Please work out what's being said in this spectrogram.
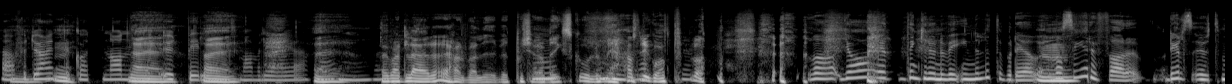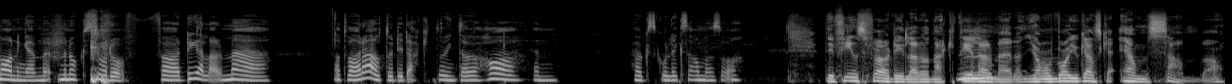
ja, för du har inte gått någon Mm. Nej, utbildning nej. som har med lera att göra? Nej. Mm. Jag har varit lärare halva livet på keramikskolor men jag har aldrig gått på ja, jag tänker nu när vi är inne lite på det. Mm. Vad ser du för dels utmaningar men också då fördelar med att vara autodidakt och inte ha en högskoleexamen så? Det finns fördelar och nackdelar med den. Jag var ju ganska ensam. Va?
